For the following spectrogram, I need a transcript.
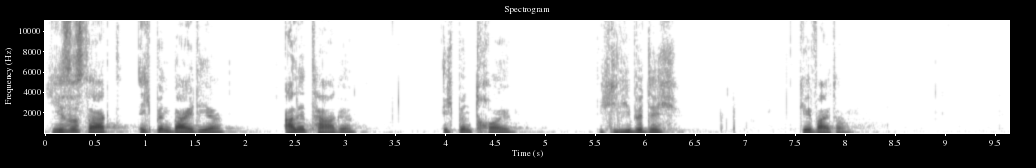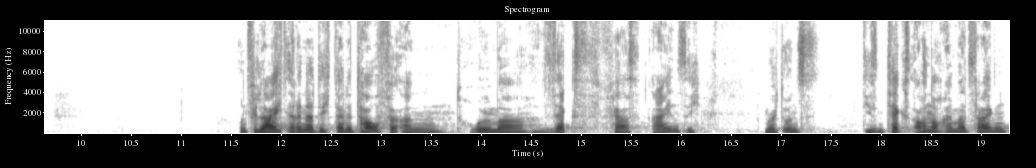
Jesus sagt, ich bin bei dir alle Tage, ich bin treu, ich liebe dich, geh weiter. Und vielleicht erinnert dich deine Taufe an Römer 6, Vers 1. Ich möchte uns diesen Text auch noch einmal zeigen.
